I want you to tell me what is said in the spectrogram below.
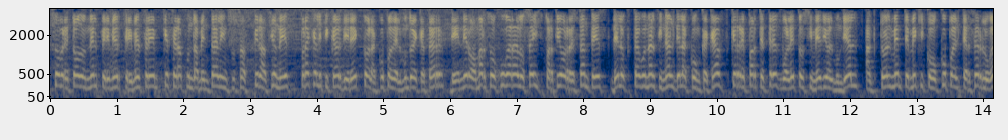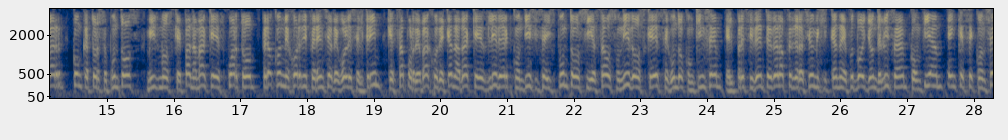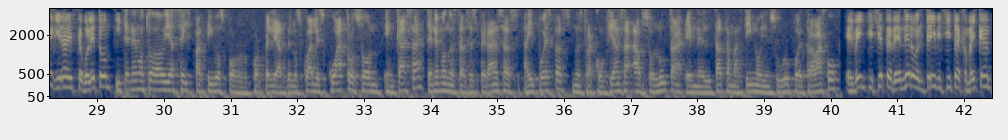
sobre todo en el primer trimestre, que será fundamental en sus aspiraciones para calificar directo a la Copa del Mundo de Qatar. De enero a marzo jugará los seis partidos restantes del octagonal final de la CONCACAF, que reparte tres boletos y medio al Mundial. Actualmente México ocupa el tercer lugar con 14 puntos, mismos que Panamá, que es cuarto, pero con mejor diferencia de goles el Trim, que está por debajo de Canadá, que es líder con 16 puntos, y Estados Unidos, que es segundo con 15 el presidente de la Federación Mexicana de Fútbol, John de Luisa, confía en que se conseguirá este boleto. Y tenemos todavía seis partidos por, por pelear, de los cuales cuatro son en casa. Tenemos nuestras esperanzas ahí puestas, nuestra confianza absoluta en el Tata Martino y en su grupo de trabajo. El 27 de enero el Tri visita a Jamaica,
